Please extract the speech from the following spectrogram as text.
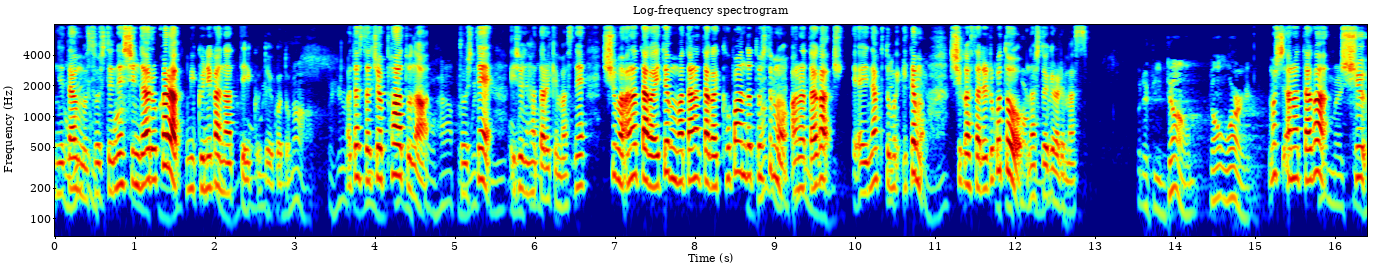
妬むそして熱心であるから御国がなっていくということ私たちはパートナーとして一緒に働きますね主はあなたがいてもまたあなたが拒んだとしてもあなたがいなくてもいても主がされることを成し遂げられますもしあなたが主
